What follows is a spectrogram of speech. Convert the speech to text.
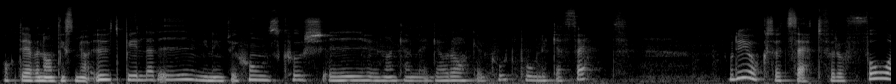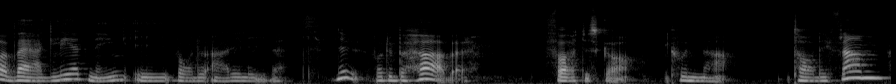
Och det är väl någonting som jag utbildar i, min intuitionskurs i hur man kan lägga orakelkort på olika sätt. Och det är också ett sätt för att få vägledning i vad du är i livet nu, vad du behöver för att du ska kunna ta dig fram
